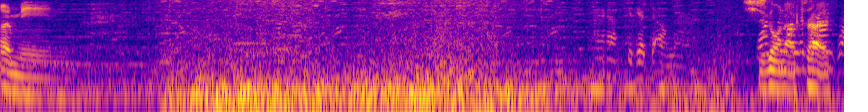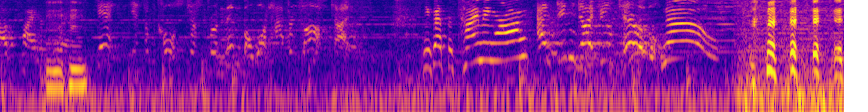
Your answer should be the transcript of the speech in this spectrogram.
I mean, get down there. She's Once going I'm on the outside. ground, draw the fighters Mhm. Yes, yes, of course. Just remember what happened last time. You got the timing wrong? And didn't I feel terrible? No!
